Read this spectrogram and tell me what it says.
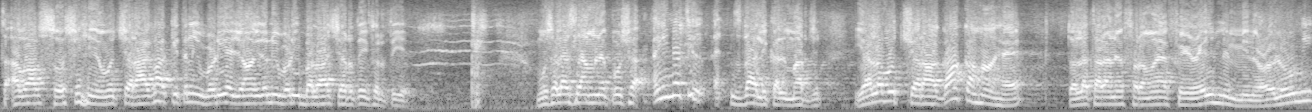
تو اب آپ سوچیں وہ چراگاہ کتنی بڑی ہے، جہاں اتنی بڑی بلا چرتی پھرتی ہے۔ موسیٰ علیہ السلام نے پوچھا، این تل ذالک المرج؟ یا اللہ، وہ چراگاہ کہاں ہے؟ تو اللہ تعالیٰ نے فرمایا، فی علم من علومی،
